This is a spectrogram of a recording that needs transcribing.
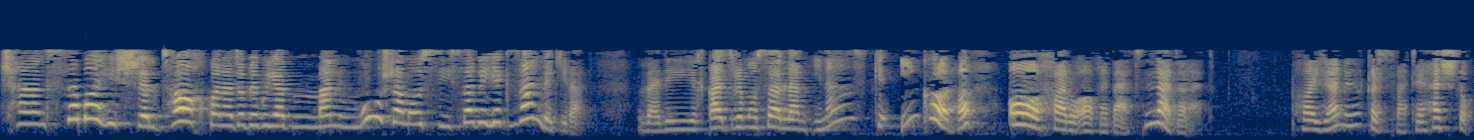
چند سباهی شلتاخ کند و بگوید من موشم و سیصد یک زن بگیرد ولی قدر مسلم این است که این کارها آخر و عاقبت ندارد. پایان قسمت هشتم.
